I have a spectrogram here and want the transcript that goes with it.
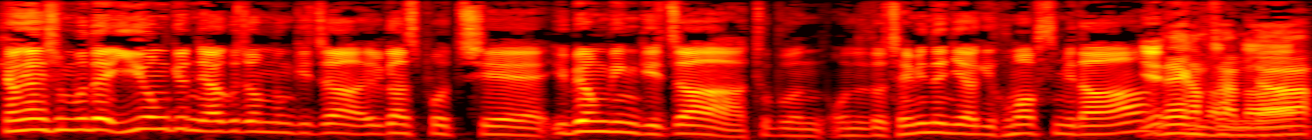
경향신문의 이용균 야구 전문 기자, 일간스포츠의 유병민 기자 두 분 오늘도 재밌는 이야기 고맙습니다. 예, 네, 감사합니다.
